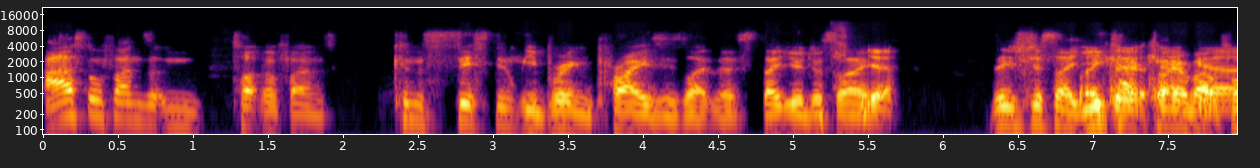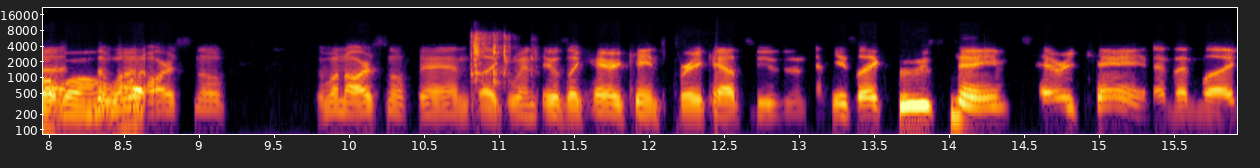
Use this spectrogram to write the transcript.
Arsenal fans and Tottenham fans consistently bring prizes like this that you're just like, yeah. it's just like, you can't care like, about uh, football. The one What- Arsenal, the one Arsenal fan, like when it was like Harry Kane's breakout season, and he's like, "Whose name's Harry Kane?" And then like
